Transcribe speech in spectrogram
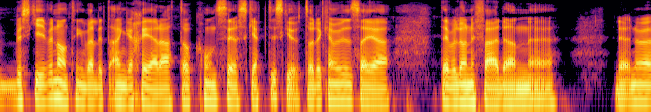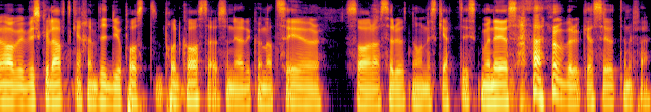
beskriver någonting väldigt engagerat och hon ser skeptisk ut. Och det kan vi väl säga, det är väl ungefär den... Det, nu har vi, vi skulle haft kanske en videopodcast här så ni hade kunnat se hur Sara ser ut när hon är skeptisk. Men det är så här hon brukar se ut ungefär.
